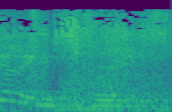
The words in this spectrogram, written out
Killing spree.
